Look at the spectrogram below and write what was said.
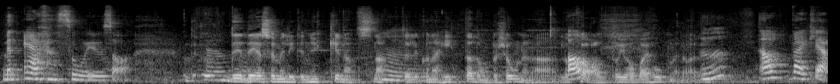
men även så i USA. Det är det som är lite nyckeln, att snabbt eller kunna hitta de personerna lokalt och jobba ihop med dem. Eller? Ja, verkligen.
